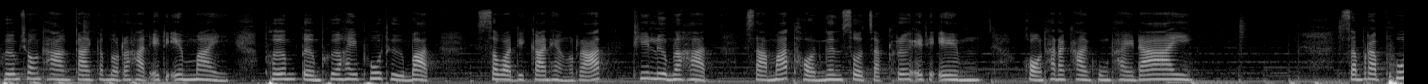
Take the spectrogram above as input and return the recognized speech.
เพิ่มช่องทางการกำหนดรหัส ATM ใหม่ เพิ่มเติมเพื่อให้ผู้ถือบัตร สวัสดิการแห่งรัฐที่ลืมรหัส สามารถถอนเงินสดจากเครื่อง ATM ของธนาคารกรุงไทยได้สำหรับผู้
